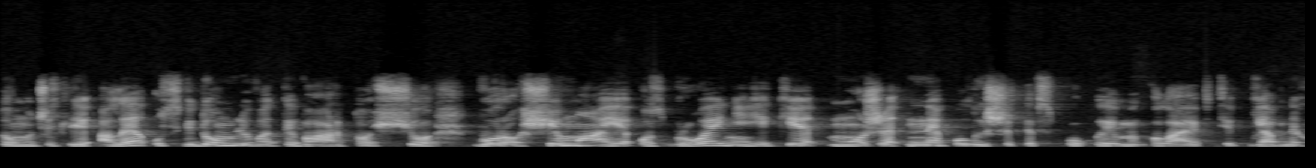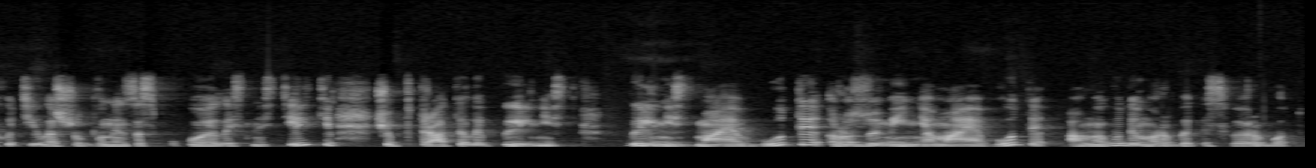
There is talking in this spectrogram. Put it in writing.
тому числі, але усвідомлювати варто, що ворог ще має озброєння, яке може не полишити в спокої миколаївців. Я б не хотіла, щоб вони заспокоїлись настільки, щоб втратили пильність. Пильність має бути, розуміння має бути, а ми будемо робити свою роботу.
